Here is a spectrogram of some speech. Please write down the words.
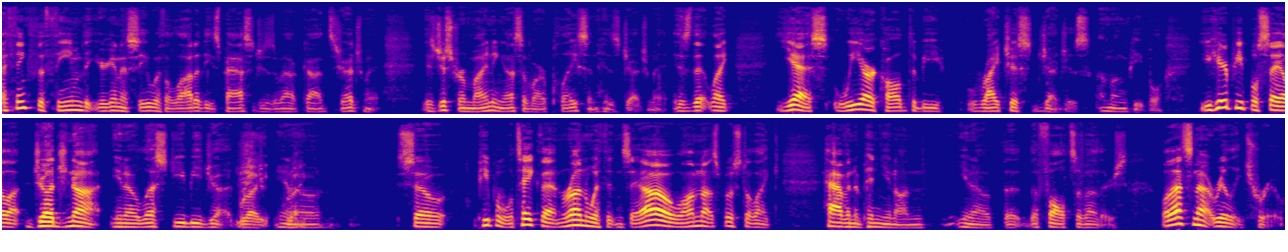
I think the theme that you're going to see with a lot of these passages about God's judgment is just reminding us of our place in his judgment. Is that, like, yes, we are called to be righteous judges among people. You hear people say a lot, judge not, you know, lest ye be judged. Right, You right. know, so people will take that and run with it and say, oh, well, I'm not supposed to, like, have an opinion on, you know, the, the faults of others. Well, that's not really true.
